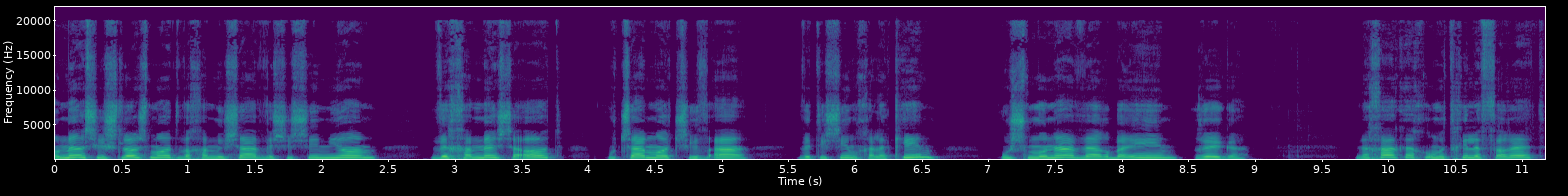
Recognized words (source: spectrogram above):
אומר שהיא 305 ו-60 יום ו-5 שעות ו-907 ו-90 חלקים ו-8 ו-40 רגע. ואחר כך הוא מתחיל לפרט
